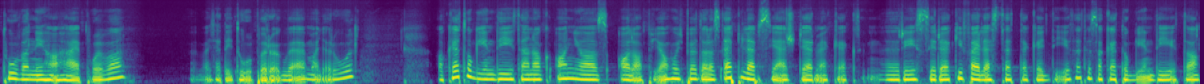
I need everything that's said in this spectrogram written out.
túl van néha hype vagy hát egy túl pörögve magyarul. A ketogén diétának annyi az alapja, hogy például az epilepsziás gyermekek részére kifejlesztettek egy diétát, ez a ketogén diéta,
